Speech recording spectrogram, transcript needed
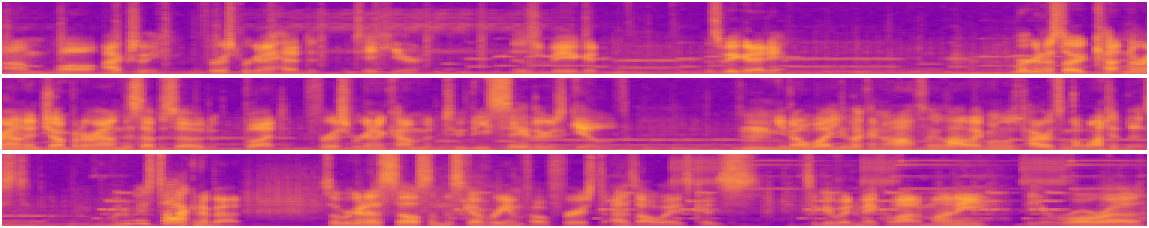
Um, well, actually, first we're to head to here. This would be a good... This would be a good idea we're to start cutting around and jumping around this episode, but first we're to come to the Sailors Guild. Hmm, you know what? You're looking awfully lot like one of those pirates on the wanted list. What are we talking about? So we're to sell some discovery info first, as always, because it's a good way to make a lot of money. The Aurora,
